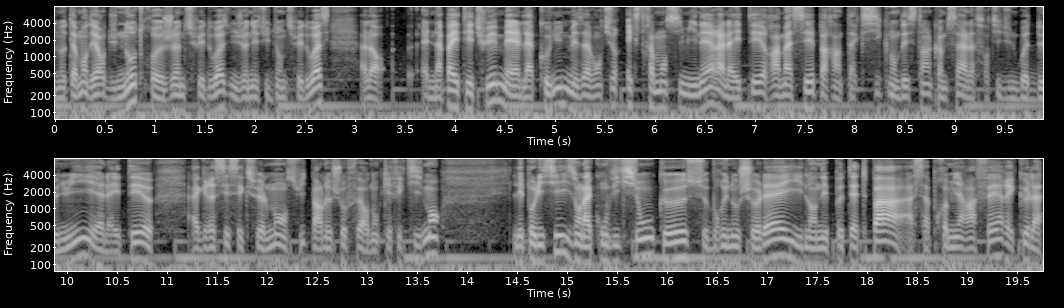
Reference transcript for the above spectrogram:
notamment d'ailleurs d'une autre jeune suédoise, une jeune étudiante suédoise. Alors, elle n'a pas été tuée, mais elle a connu une mésaventures extrêmement similaires. Elle a été ramassée par un taxi clandestin comme ça à la sortie d'une boîte de nuit et elle a été agressée sexuellement ensuite par le chauffeur. Donc effectivement, les policiers, ils ont la conviction que ce Bruno Cholet, il n'en est peut-être pas à sa première affaire et que la,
